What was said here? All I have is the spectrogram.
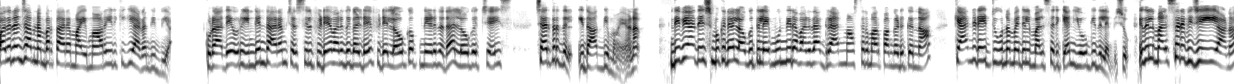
പതിനഞ്ചാം നമ്പർ താരമായി മാറിയിരിക്കുകയാണ് ദിവ്യ. കൂടാതെ ഒരു ഇന്ത്യൻ താരം ചെസ്സിൽ ഫിഡെ വനിതകളുടെ ഫിഡെ ലോകകപ്പ് നേടുന്നത് ലോക ചേസ് ചരിത്രത്തിൽ ഇതാദ്യമായാണ്. ദിവ്യ ദേശ്മുഖിന് ലോകത്തിലെ മുൻനിര വനിതാ ഗ്രാൻഡ് മാസ്റ്റർമാർ പങ്കെടുക്കുന്ന കാൻഡിഡേറ്റ് ടൂർണമെന്റിൽ മത്സരിക്കാൻ യോഗ്യത ലഭിച്ചു. ഇതിൽ മത്സര വിജയിയാണ്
